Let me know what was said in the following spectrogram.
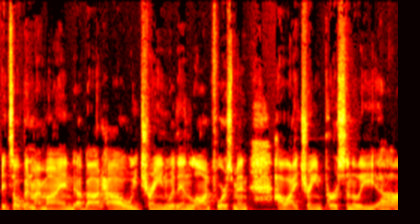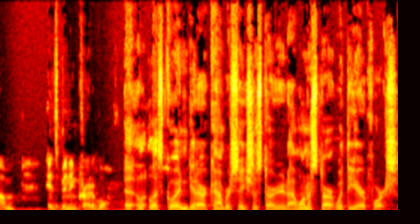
it's opened my mind about how we train within law enforcement, how I train personally. Um, it's been incredible. Uh, let's go ahead and get our conversation started. I want to start with the Air Force.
